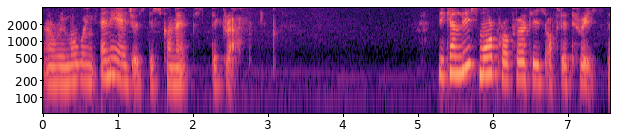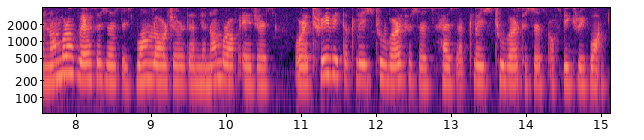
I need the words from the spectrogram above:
and removing any edges disconnects the graph. We can list more properties of the trees. The number of vertices is one larger than the number of edges, or a tree with at least two vertices has at least two vertices of degree 1.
